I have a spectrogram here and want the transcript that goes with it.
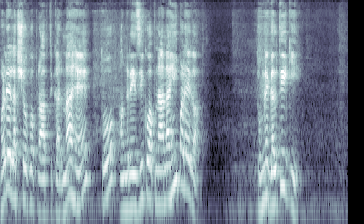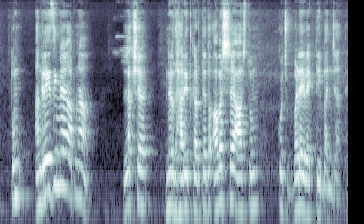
बड़े लक्ष्यों को प्राप्त करना है तो अंग्रेज़ी को अपनाना ही पड़ेगा। तुमने गलती की। तुम अंग्रेज़ी में अपना लक्ष्य निर्धारित करते तो अवश्य आज तुम कुछ बड़े व्यक्ति बन जाते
